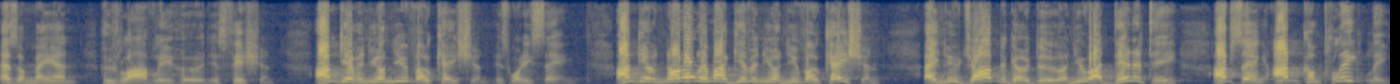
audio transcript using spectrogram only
as a man whose livelihood is fishing. I'm giving you a new vocation, is what he's saying. I'm giving, not only am I giving you a new vocation, a new job to go do, a new identity, I'm saying I'm completely,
